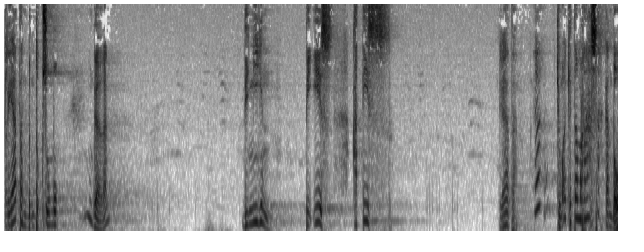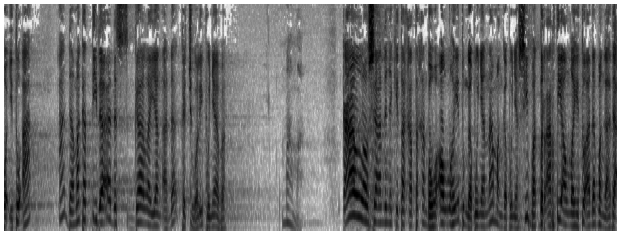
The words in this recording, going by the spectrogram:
Kelihatan bentuk sumuk. Enggak kan? Dingin, tiis, atis. Kelihatan. Ya, cuma kita merasakan bahwa itu A, ada, maka tidak ada segala yang ada kecuali punya apa? Nama. Kalau seandainya kita katakan bahwa Allah itu nggak punya nama, nggak punya sifat, berarti Allah itu ada apa nggak ada?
